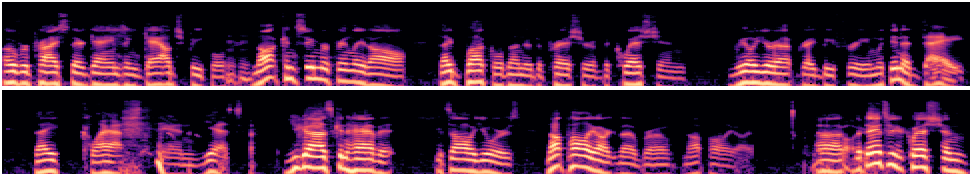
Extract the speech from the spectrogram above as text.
overpriced their games and gouged people, mm-hmm. not consumer friendly at all. They buckled under the pressure of the question, will your upgrade be free? And within a day, they collapsed. and yes, you guys can have it. It's all yours. Not Polyarc, though, bro. Not Polyarc. uh. But to answer your question,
